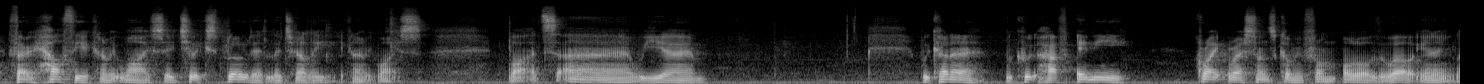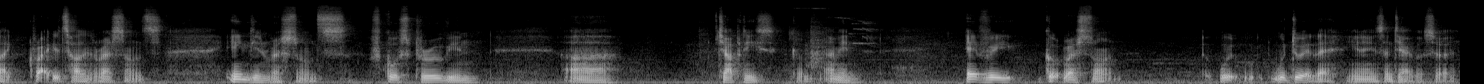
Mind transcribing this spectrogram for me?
very healthy economic wise. So Chile exploded literally economic wise, but uh, we um, we kind of we could have any great restaurants coming from all over the world. You know, like great Italian restaurants, Indian restaurants, of course Peruvian. Japanese. I mean, every good restaurant would would do it there, you know, in Santiago. So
